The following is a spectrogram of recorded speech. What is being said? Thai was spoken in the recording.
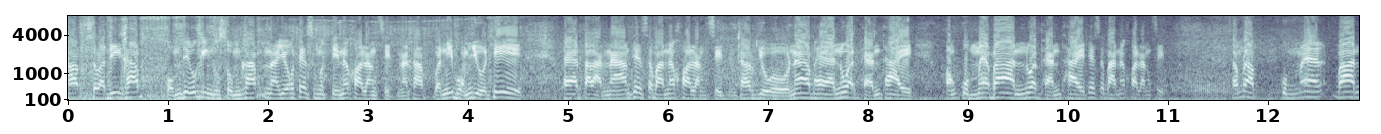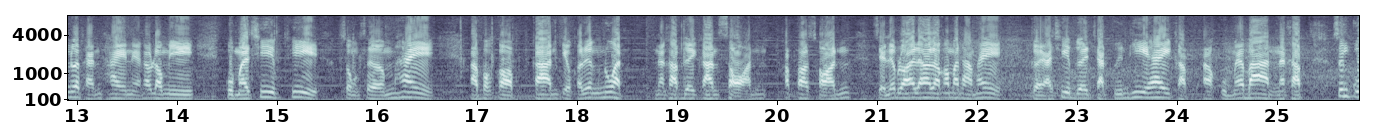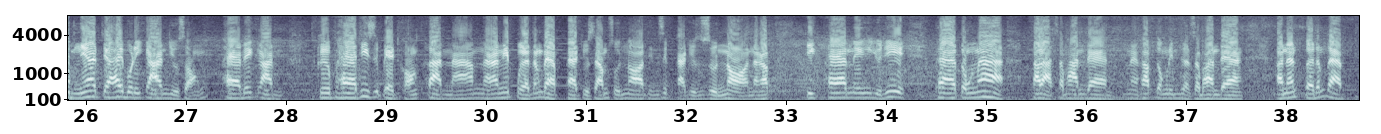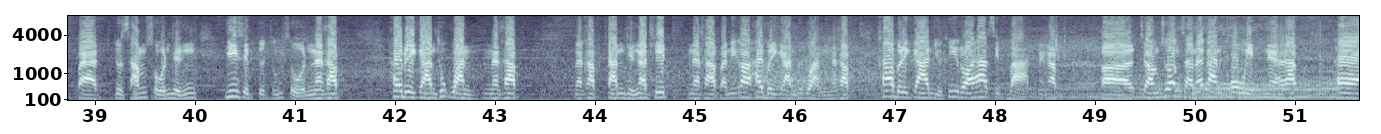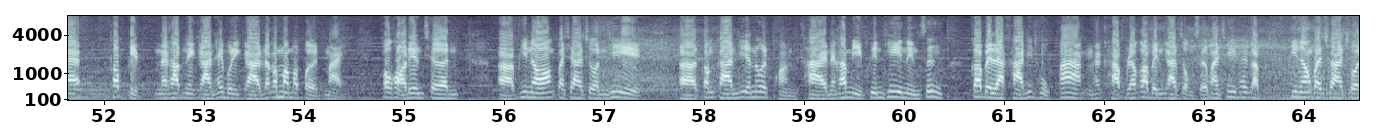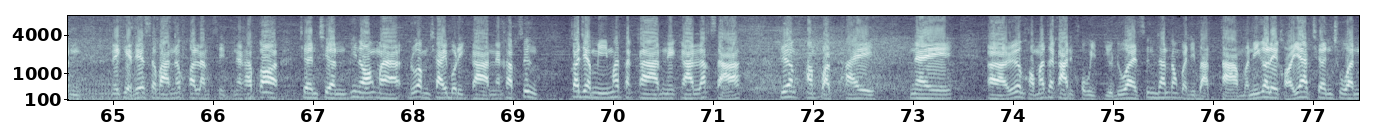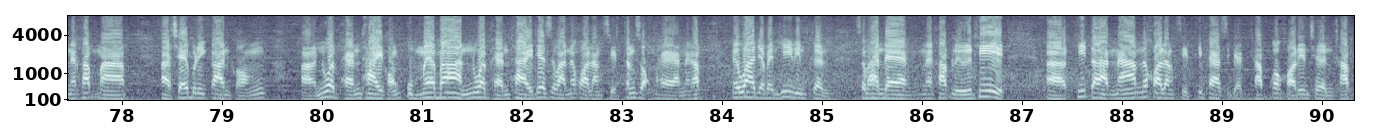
ครับ สวัสดีครับ ผมธิวกิ่งกุสุมครับ นายกเทศมนตรีนครรังสิตนะครับ วันนี้ผมอยู่ที่แพรตลาดน้ำเทศบาลนครรังสิตครับ อยู่หน้าแพรนวดแผนไทยของกลุ่มแม่บ้านนวดแผนไทยเทศบาลนครรังสิตสำหรับกลุ่มแม่บ้านนวดแผนไทยเนี่ยครับเรามีกลุ่มอาชีพที่ส่งเสริมให้อ่าประกอบการเกี่ยวกับเรื่องนวดนะครับ โดยการสอนครับพอสอนเสร็จเรียบร้อยแล้วเราก็มาทำให้เกิดอาชีพโดยจัดพื้นที่ให้กับกลุ่มแม่บ้านนะครับ ซึ่งกลุ่มนี้จะให้บริการอยู่ 2 แพรด้วยกัน คือแพรที่ 11 ของตลาดน้ำนะนี่เปิดตั้งแต่ 8.30 น ถึง 18.00 น นะครับ อีกแพรหนึ่งอยู่ที่แพรตรงหน้าตลาดสะพานแดงนะครับ ตรงริมเขื่อนสะพานแดง อันนั้นเปิดตั้งแต่ 8.30 ถึง 20.00 นะครับ ให้บริการทุกวันนะครับ นะครับ จันทร์ถึงอาทิตย์นะครับ อันนี้ก็ให้บริการทุกวันนะครับ ค่าบริการอยู่ที่ 150 บาทนะครับอจองช่วงสถานการณ์โควิดเนี่ยนะครับ แพรก็ปิดนะครับในการให้บริการแล้วก็มามาเปิดใหม่ ก็ขอเรียนเชิญพี่น้องประชาชนที่ ต้องการที่จะนวดผ่อนคลายนะครับ มีพื้นที่หนึ่งซึ่งก็เป็นราคาที่ถูกมากนะครับ แล้วก็เป็นการส่งเสริมอาชีพให้กับพี่น้องประชาชนในเขตเทศบาลนครรังสิตนะครับ ก็เชิญเชิญพี่น้องมาร่วมใช้บริการนะครับ ซึ่งก็จะมีมาตรการในการรักษาเรื่องความปลอดภัยในเรื่องของมาตรการโควิดอยู่ด้วย ซึ่งท่านต้องปฏิบัติตาม วันนี้ก็เลยขออนุญาตเชิญชวนนะครับ มาใช้บริการของอนวดแผนไทยของกลุ่มแม่บ้าน นวดแผนไทยเทศบาลนครรังสิตทั้งสองแผนนะครับ ไม่ว่าจะเป็นที่ริมเขื่อนสะพานแดงนะครับ หรือที่ ที่ตลาดน้ำนครรังสิตที่แพร11 ครับ ก็ขอเรียนเชิญครับ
